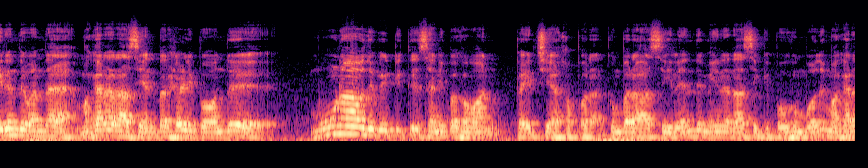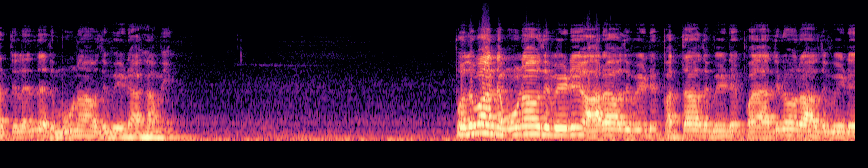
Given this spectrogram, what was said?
இருந்து வந்த மகர ராசி அன்பர்கள் இப்போ வந்து மூணாவது வீட்டுக்கு சனி பகவான் பயிற்சியாக போகிறார் கும்பராசியிலேருந்து மீன ராசிக்கு போகும்போது மகரத்திலேருந்து அது மூணாவது வீடாக அமையும். பொதுவாக அந்த மூணாவது வீடு ஆறாவது வீடு பத்தாவது வீடு பதினோராவது வீடு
